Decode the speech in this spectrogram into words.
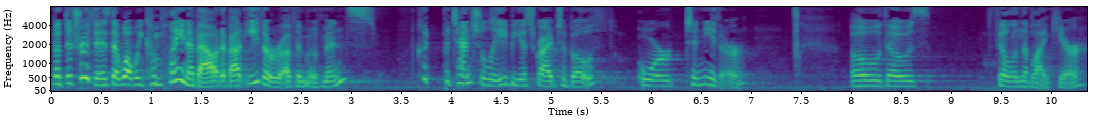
But the truth is that what we complain about, about either of the movements, could potentially be ascribed to both or to neither. Oh, those fill in the blank here.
